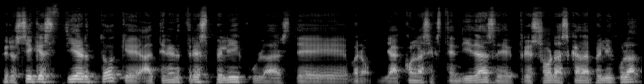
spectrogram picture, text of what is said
Pero sí que es cierto que al tener tres películas de, bueno, ya con las extendidas de tres horas cada película,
